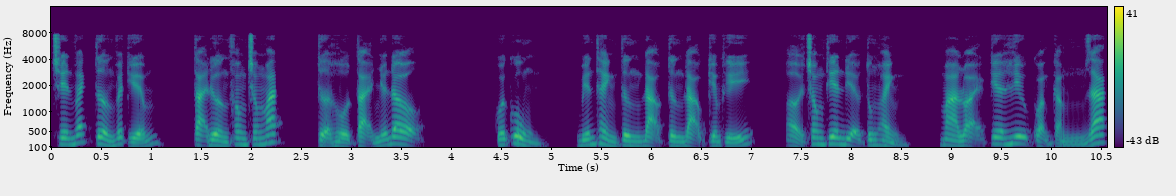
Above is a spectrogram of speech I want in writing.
trên vách tường vết kiếm, tại đường phong trong mắt, tựa hồ tại nhuyễn đậu. Cuối cùng, biến thành từng đạo từng đạo kiếm khí, ở trong thiên địa tung hành, mà loại kia hưu quảng cảm giác,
